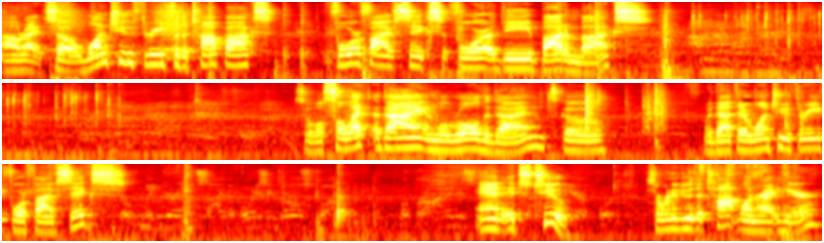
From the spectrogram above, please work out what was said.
All right, so one, two, three for the top box, four, five, six for the bottom box. So we'll select a die and we'll roll the die. Let's go with that there. One, two, three, four, five, six. And it's two. So we're going to do the top one right here.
